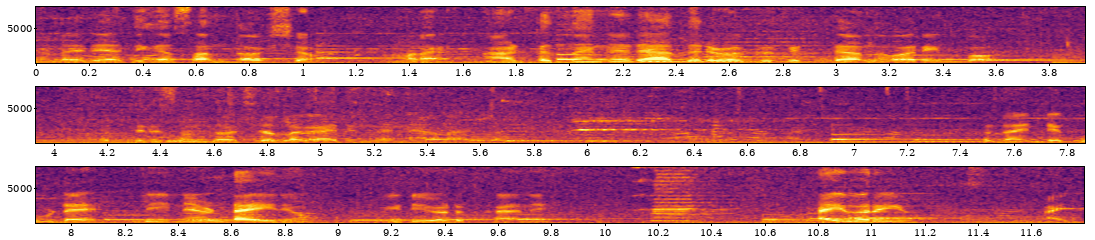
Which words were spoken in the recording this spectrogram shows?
വളരെയധികം സന്തോഷം. നമ്മളെ നാട്ടിൽ നിന്ന് തന്നെ ഒരു ആദരവൊക്കെ കിട്ടുക എന്ന് പറയുമ്പോൾ ഒത്തിരി സന്തോഷമുള്ള കാര്യം തന്നെയാണല്ലോ. അപ്പോൾ അതിന്റെ കൂടെ ലീന ഉണ്ടായിരുന്നു വീഡിയോ എടുക്കാൻ. ആയി പറയും. ആയി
